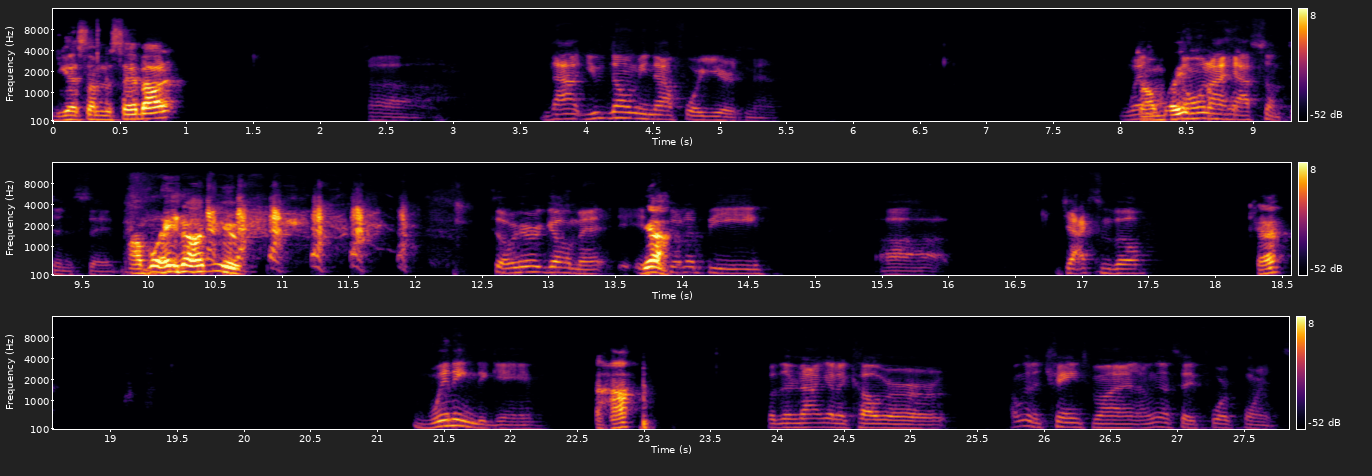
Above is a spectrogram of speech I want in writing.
You got something to say about it? Uh, now you've known me now four years, man. When I'm waiting. don't I have something to say? I'm waiting on you. so here we go, man. It's Yeah. gonna be uh, Jacksonville Okay. winning the game, Uh huh. but they're not gonna cover. I'm gonna change mine. I'm gonna say four points.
